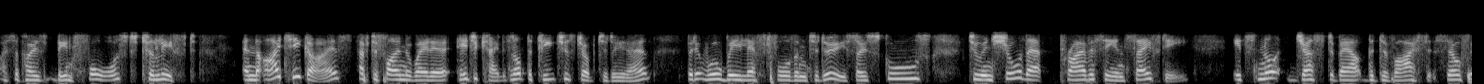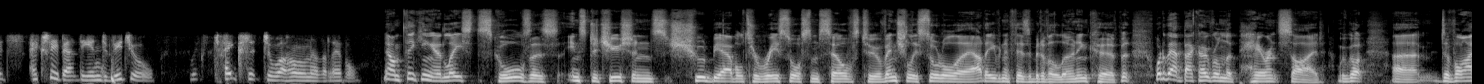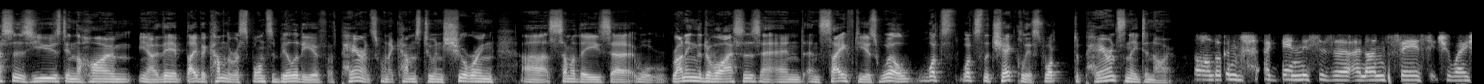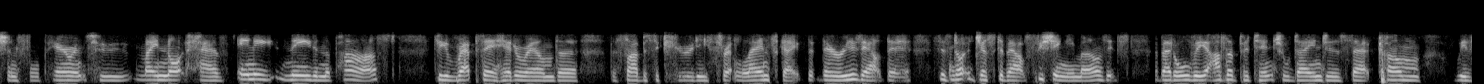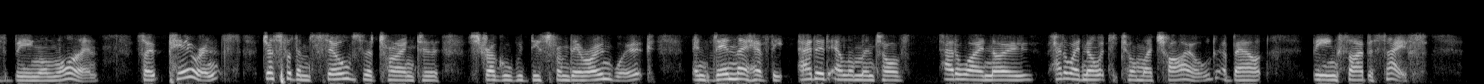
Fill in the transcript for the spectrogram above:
I suppose, been forced to lift. And the IT guys have to find a way to educate. It's not the teacher's job to do that, but it will be left for them to do. So, schools, to ensure that privacy and safety, it's not just about the device itself, it's actually about the individual which takes it to a whole other level. Now, I'm thinking at least schools as institutions should be able to resource themselves to eventually sort all that out, even if there's a bit of a learning curve. But what about back over on the parent side? We've got uh, devices used in the home, you know, they become the responsibility of, of, parents when it comes to ensuring uh, some of these, uh, well, running the devices and, and safety as well. What's, what's the checklist? What do parents need to know? Oh, look, and again, this is a, an unfair situation for parents who may not have any need in the past to wrap their head around the, the cybersecurity threat landscape that there is out there. So it's not just about phishing emails, it's about all the other potential dangers that come with being online. So parents, just for themselves, are trying to struggle with this from their own work, and then they have the added element of how do I know how do I know what to tell my child about being cyber safe?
